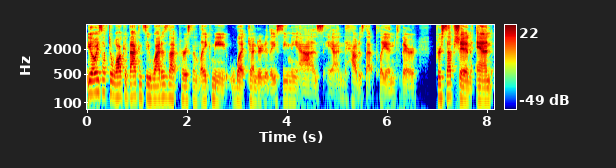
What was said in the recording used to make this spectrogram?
You always have to walk it back and see why does that person like me? What gender do they see me as? And how does that play into their perception? And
